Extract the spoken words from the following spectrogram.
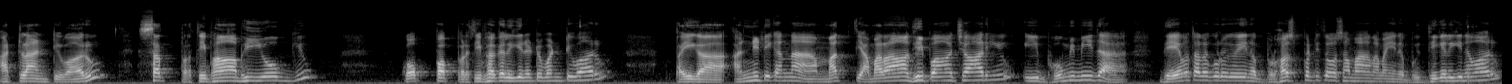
అట్లాంటి వారు సత్ప్రతిభాభియోగ్యు గొప్ప ప్రతిభ కలిగినటువంటి వారు పైగా అన్నిటికన్నా మత్య అమరాధిపాచార్యు ఈ భూమి మీద దేవతల గురువైన బృహస్పతితో సమానమైన బుద్ధి కలిగిన వారు.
